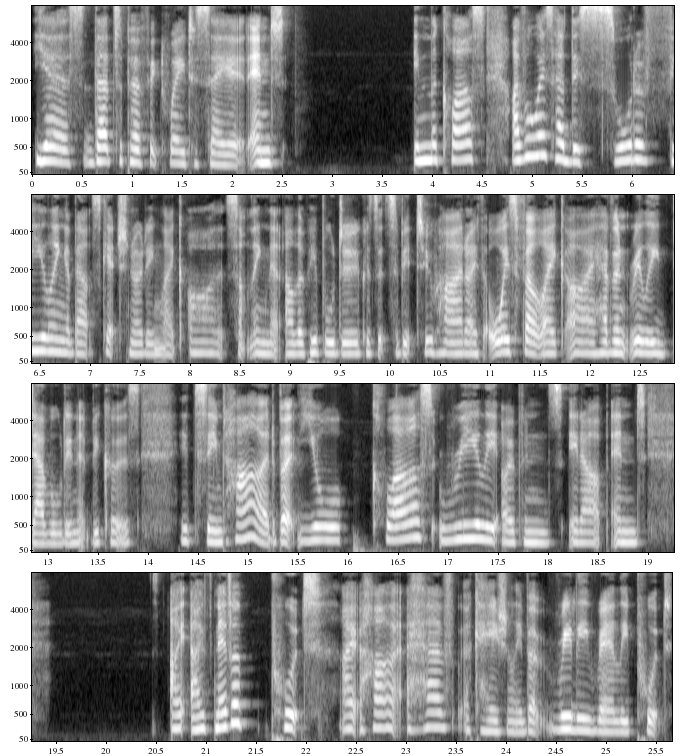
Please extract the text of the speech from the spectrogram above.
Yes, that's a perfect way to say it. And in the class, I've always had this sort of feeling about sketchnoting like, oh, that's something that other people do because it's a bit too hard. I've always felt like oh, I haven't really dabbled in it because it seemed hard. But your class really opens it up. And I, I've never put, I have occasionally, but really rarely put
